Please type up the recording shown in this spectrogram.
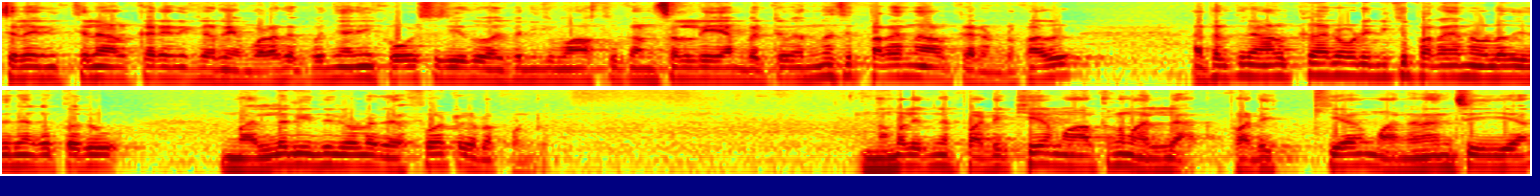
ചില എനിക്ക് ചില ആൾക്കാരെ എനിക്കറിയാം. വളരെ ഇപ്പോൾ ഞാൻ ഈ കോഴ്സ് ചെയ്തു അപ്പോൾ എനിക്ക് വാസ്തു കൺസൾട്ട് ചെയ്യാൻ പറ്റും എന്ന് പറയുന്ന ആൾക്കാരുണ്ട്. അപ്പോൾ അത് അത്തരത്തിൽ ആൾക്കാരോട് എനിക്ക് പറയാനുള്ളത് ഇതിനകത്തൊരു നല്ല രീതിയിലുള്ള ഒരു എഫേർട്ട് കിടപ്പുണ്ട്. നമ്മളിതിനെ പഠിക്കുക മാത്രമല്ല പഠിക്കുക മനനം ചെയ്യുക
